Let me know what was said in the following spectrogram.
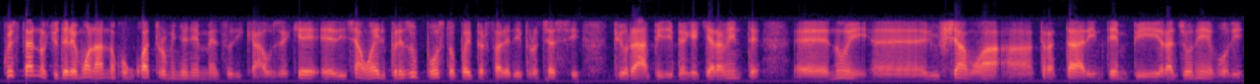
quest'anno chiuderemo l'anno con 4 milioni e mezzo di cause, che eh, diciamo è il presupposto poi per fare dei processi più rapidi, perché chiaramente eh, noi eh, riusciamo a, a trattare in tempi ragionevoli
